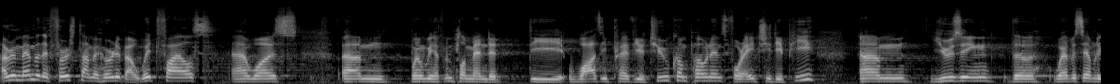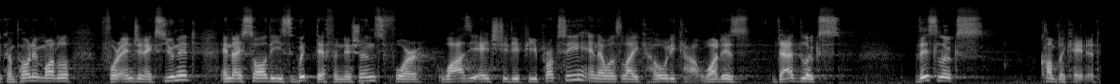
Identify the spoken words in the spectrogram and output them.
I remember the first time I heard about WIT files uh, was um, when we have implemented the WASI Preview 2 components for HTTP um, using the WebAssembly component model for Nginx unit, and I saw these WIT definitions for WASI HTTP proxy, and I was like, holy cow, what is, that looks, this looks complicated.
